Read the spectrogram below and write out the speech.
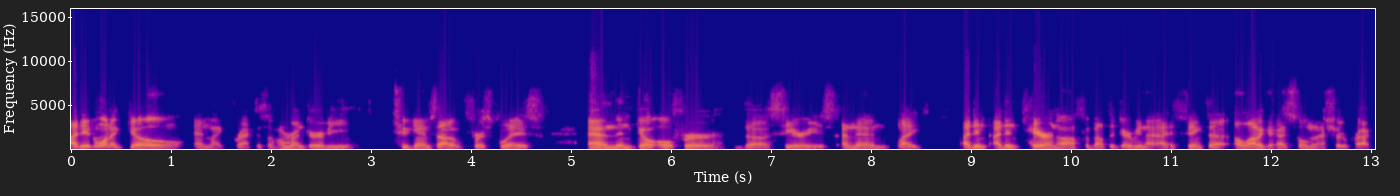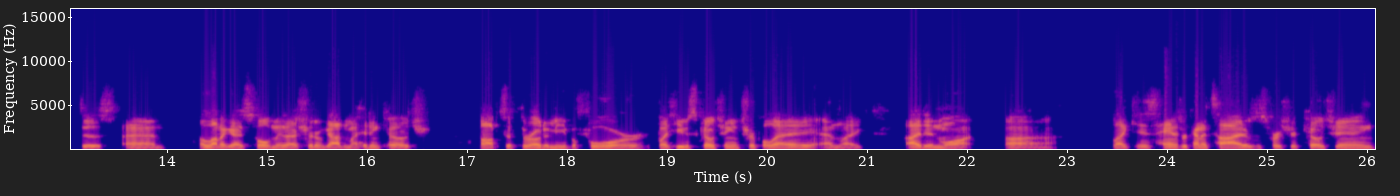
I didn't want to go and like practice a home run derby two games out of first place and then go over the series and then like I didn't I didn't care enough about the Derby, and I, I think that a lot of guys told me I should have practiced, and a lot of guys told me that I should have gotten my hitting coach up to throw to me before, but he was coaching in AAA, and like I didn't want uh like his hands were kind of tied. It was his first year coaching,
